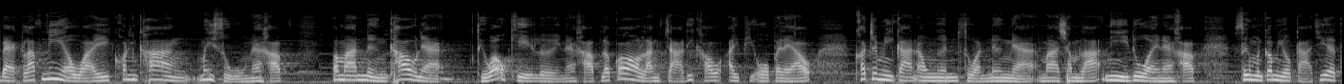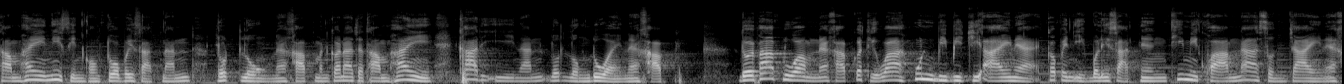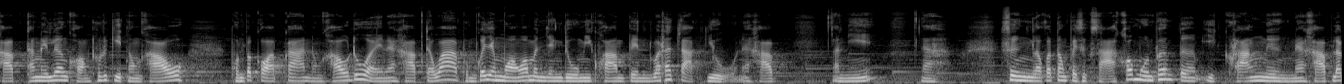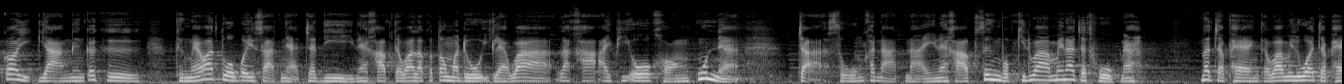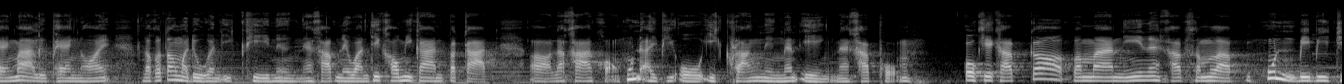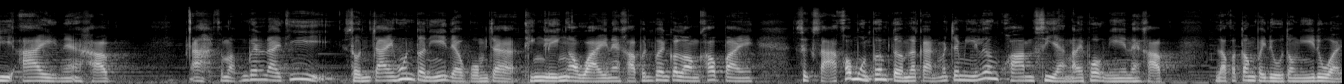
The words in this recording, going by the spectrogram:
แบกรับหนี้เอาไว้ค่อนข้างไม่สูงนะครับ ประมาณ 1 เท่าเนี่ยถือว่าโอเคเลยนะครับ แล้วก็หลังจากที่เขา IPO ไปแล้ว เขาจะมีการเอาเงินส่วนหนึ่งเนี่ยมาชำระหนี้ด้วยนะครับ ซึ่งมันก็มีโอกาสที่จะทำให้หนี้สินของตัวบริษัทนั้นลดลงนะครับ มันก็น่าจะทำให้ค่า DE นั้นลดลงด้วยนะครับ โดยภาพรวมนะครับก็ถือว่าหุ้น BBGI เนี่ยก็เป็นอีกบริษัทหนึ่งที่มีความน่าสนใจนะครับ ทั้งในเรื่องของธุรกิจของเขา ผลประกอบการของเขาด้วยนะครับ แต่ว่าผมก็ยังมองว่ามันยังดูมีความเป็นวัฏจักรอยู่นะครับ อันนี้นะซึ่งเราก็ต้องไปศึกษาข้อมูลเพิ่มเติมอีกครั้งหนึ่งนะครับ แล้วก็อีกอย่างหนึ่งก็คือ ถึงแม้ว่าตัวบริษัทเนี่ยจะดีนะครับ แต่ว่าเราก็ต้องมาดูอีกแล้วว่าราคา IPO ของหุ้นเนี่ย จะสูงขนาดไหนนะครับ ซึ่งผมคิดว่าไม่น่าจะถูกนะ น่าจะแพงแต่ว่าไม่รู้ว่าจะแพงมากหรือแพงน้อย เราก็ต้องมาดูกันอีกทีหนึ่งนะครับ ในวันที่เขามีการประกาศราคาของหุ้น IPO อีกครั้งหนึ่งนั่นเองนะครับผมโอเคครับ ก็ประมาณนี้นะครับสำหรับหุ้น BBGI นะครับ อะสำหรับเพื่อนๆใดที่สนใจหุ้นตัวนี้เดี๋ยวผมจะทิ้งลิงก์เอาไว้นะครับ เพื่อนๆก็ลองเข้าไปศึกษาข้อมูลเพิ่มเติมแล้วกัน มันจะมีเรื่องความเสี่ยงอะไรพวกนี้นะครับเราก็ต้องไปดูตรงนี้ด้วย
